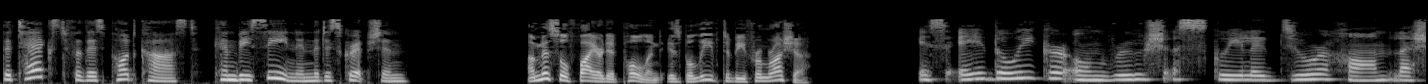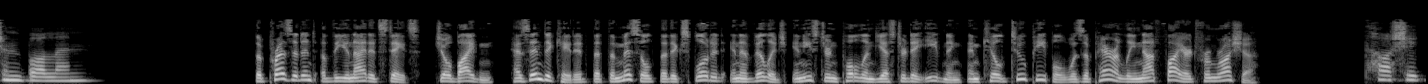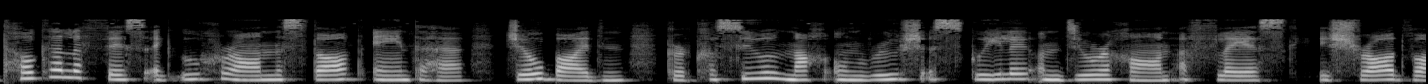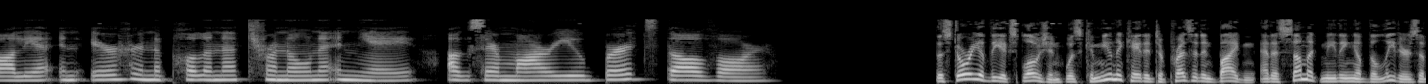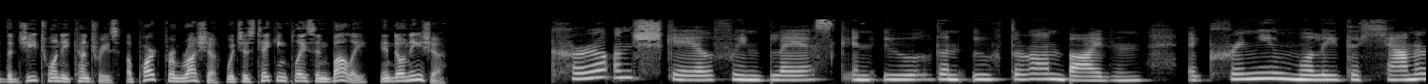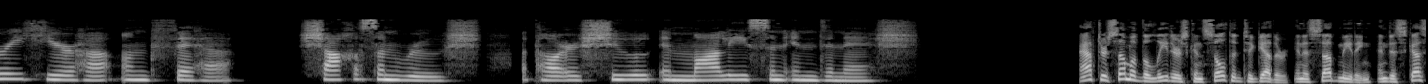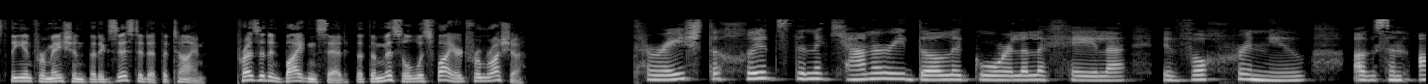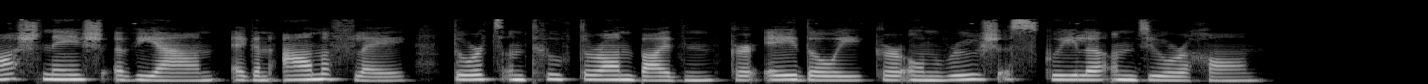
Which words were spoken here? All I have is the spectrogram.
The text for this podcast can be seen in the description. A missile fired at Poland is believed to be from Russia. Is é dóigh gur ón rúis a scaoileadh dúrachán leis an bhollen. The President of the United States, Joe Biden, has indicated that the missile that exploded in a village in eastern Poland yesterday evening and killed two people was apparently not fired from Russia. Tá sé tugadh le fios ag Uachtarán na Stát Aontaithe Joe Biden gur cosúil nach ón rúis a scaoileadh an dúrachán a phléasc i sráidbhaile in oirthear na Polainne tróna inné agus ar Mariú beirt dá bharr. The story of the explosion was communicated to President Biden at a summit meeting of the leaders of the G20 countries apart from Russia which is taking place in Bali, Indonesia. Cur an scéal faoin bléasc in úl don Uachtarán Biden ag cruinniú mulaí de cheannairí thiartha an fiche, seachas an rúis, atá ar er siúl i mBali san Indonéis. After some of the leaders consulted together in a sub-meeting and discussed the information that existed at the time, President Biden said that the missile was fired from Russia. Agus an aisnéis a bhí ag an am a phlé dúirt an t-Uachtarán Biden gur éadóidh gur ón rúis a scaoileadh an dúrachán.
